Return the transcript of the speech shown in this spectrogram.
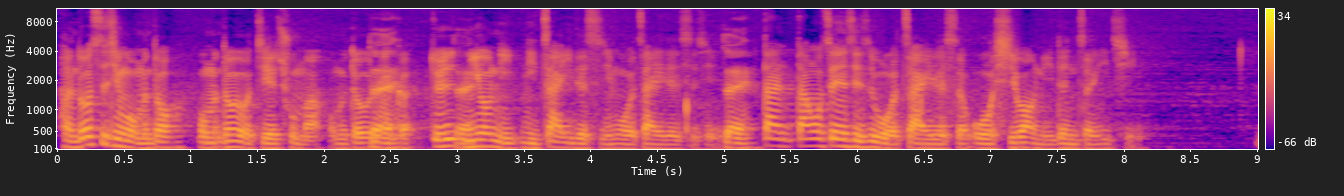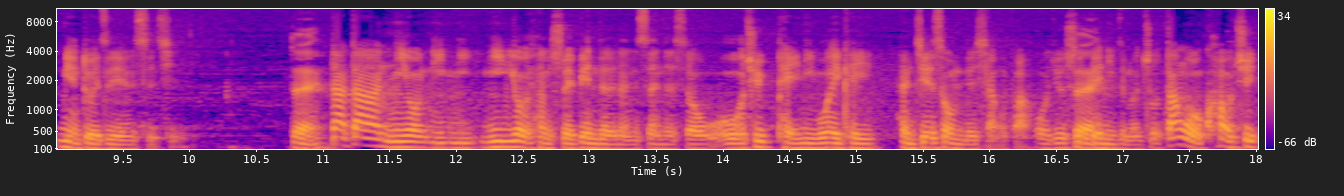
很多事情我们都我们都有接触嘛，我们都有那个，就是你有你你在意的事情，我在意的事情。对。但当这件事情是我在意的时候，我希望你认真一起面对这件事情。对，那当然，你有你你你有很随便的人生的时候，我去陪你，我也可以很接受你的想法，我就随便你怎么做。当我靠去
